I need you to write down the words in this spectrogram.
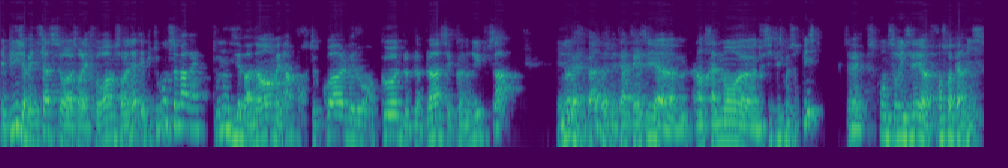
et puis j'avais dit ça sur, sur les forums, sur le net, et puis tout le monde se marrait. Tout le monde disait bah non, mais n'importe quoi, le vélo en côte, le blabla, c'est conneries, tout ça. Et donc à cette période, bah, je m'étais intéressé euh, à l'entraînement euh, du cyclisme sur piste. J'avais sponsorisé François Pervis,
